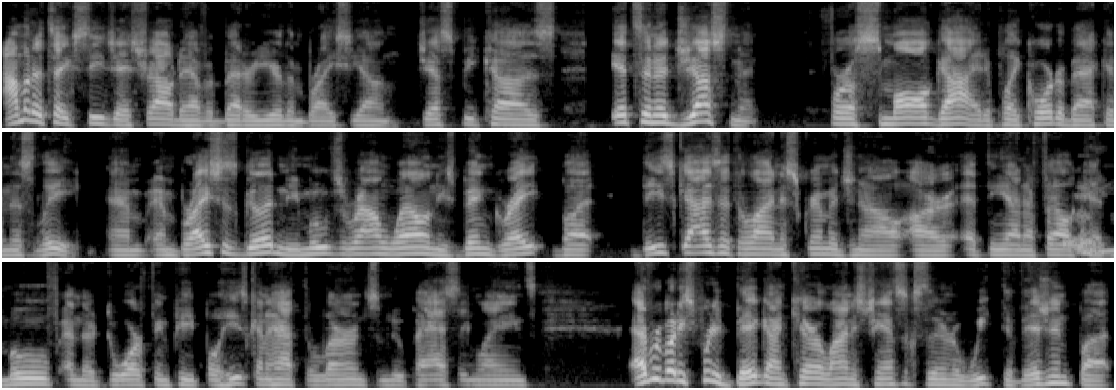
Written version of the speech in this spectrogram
I'm going to take CJ Stroud to have a better year than Bryce Young, just because it's an adjustment for a small guy to play quarterback in this league. And and Bryce is good and he moves around well and he's been great, but these guys at the line of scrimmage now are at the NFL can move and they're dwarfing people. He's going to have to learn some new passing lanes. Everybody's pretty big on Carolina's chances because they're in a weak division, but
